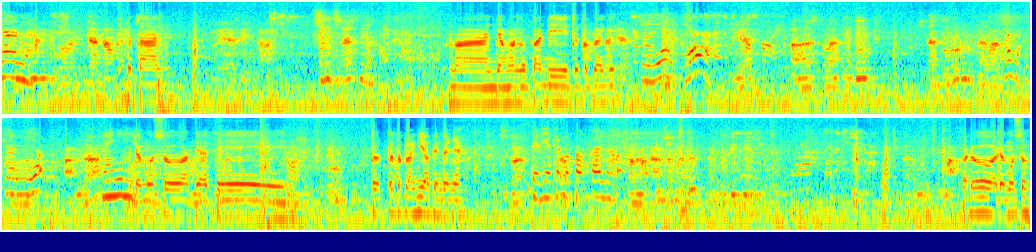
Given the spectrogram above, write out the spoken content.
sana. Cepetan. Ma, jangan lupa ditutup lagi. Iya, ya. Setelah itu turun lewat. Ada musuh, hati-hati. Tut- Tutup lagi ya pintunya. Dari atas bapak sebuah Aduh, ada musuh.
